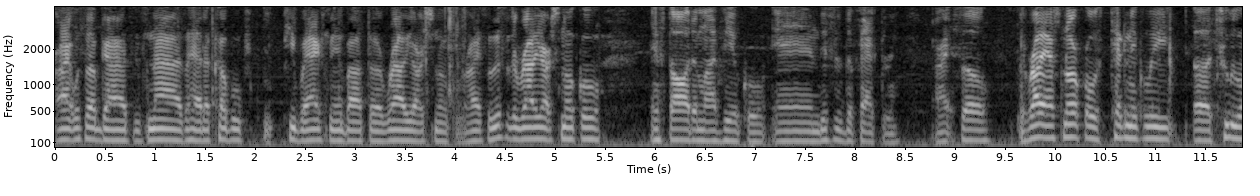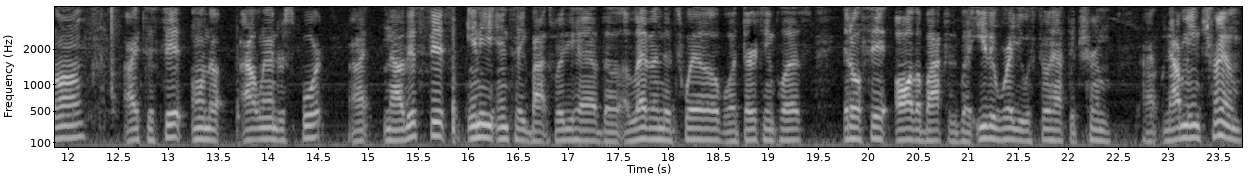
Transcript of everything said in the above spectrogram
All right, what's up guys? It's Nas. I had a couple people ask me about the Ralliart Snorkel, right? So this is the Ralliart Snorkel installed in my vehicle and this is the factory. All right, so the Ralliart Snorkel is technically uh, too long, all right, to fit on the Outlander Sport. All right, now this fits any intake box, whether you have the 11 to 12 or 13 plus, it'll fit all the boxes, but either way you will still have to trim. All right, now I mean trim,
